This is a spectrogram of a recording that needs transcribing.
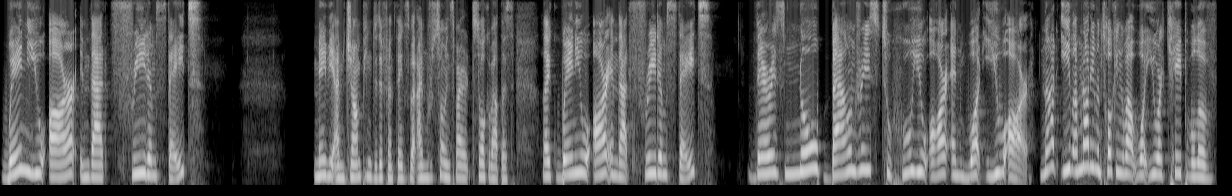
when you are in that freedom state, maybe I'm jumping to different things, but I'm so inspired to talk about this. Like when you are in that freedom state, there is no boundaries to who you are and what you are. Not even, I'm not even talking about what you are capable of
